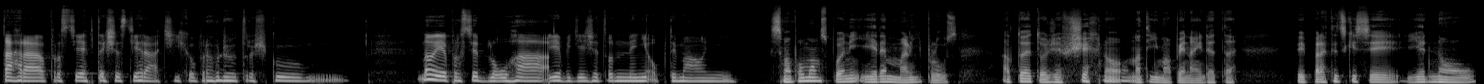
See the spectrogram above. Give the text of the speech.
ta hra prostě je v těch šesti hráčích opravdu trošku, no je prostě dlouhá, je vidět, že to není optimální. S mapou mám spojený i jeden malý plus a to je to, že všechno na té mapě najdete. Vy prakticky si jednou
